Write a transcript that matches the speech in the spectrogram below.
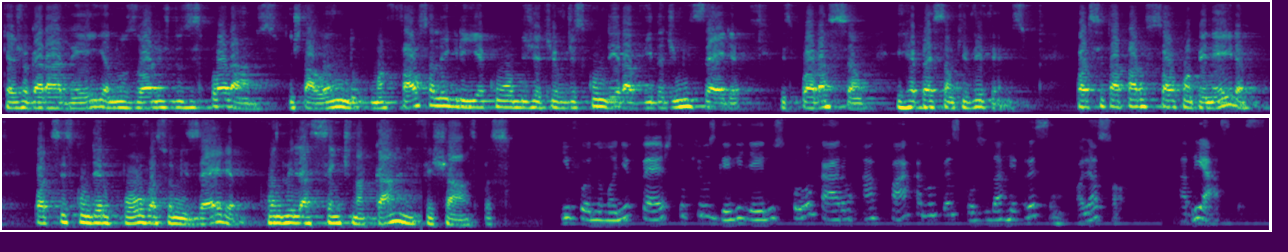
quer jogar areia nos olhos dos explorados, instalando uma falsa alegria com o objetivo de esconder a vida de miséria, exploração e repressão que vivemos. Pode-se tapar o sol com a peneira? Pode-se esconder o povo à sua miséria quando ele assente na carne? Fecha aspas. E foi no manifesto que os guerrilheiros colocaram a faca no pescoço da repressão. Olha só, abre aspas.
